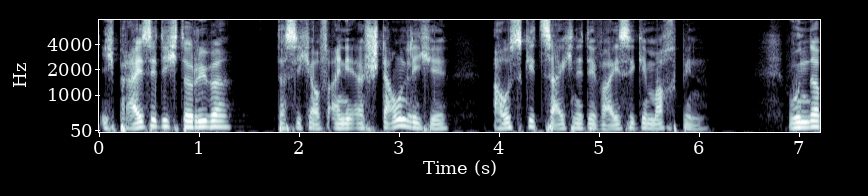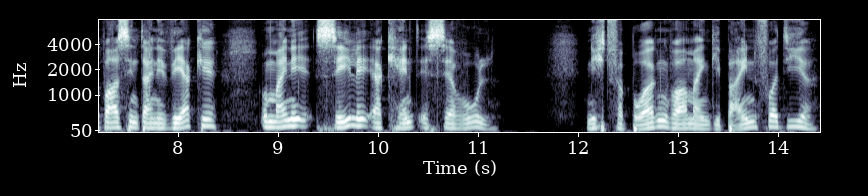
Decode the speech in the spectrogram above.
Ich preise dich darüber, dass ich auf eine erstaunliche, ausgezeichnete Weise gemacht bin. Wunderbar sind deine Werke und meine Seele erkennt es sehr wohl. Nicht verborgen war mein Gebein vor dir,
